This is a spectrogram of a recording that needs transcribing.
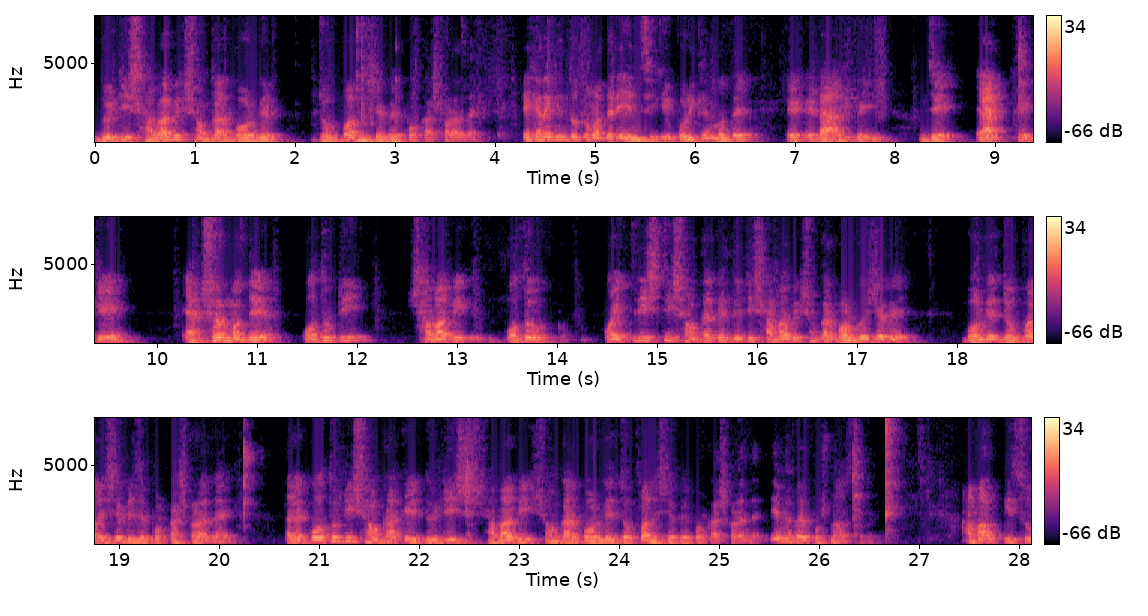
দুইটি স্বাভাবিক সংখ্যার বর্গের যোগফল হিসেবে প্রকাশ করা যায়। এখানে কিন্তু তোমাদের এমসিকিউ পরীক্ষার মধ্যে এটা আসবেই যে এক থেকে একশোর মধ্যে কতটি স্বাভাবিক, কত পঁয়ত্রিশটি সংখ্যাকে দুইটি স্বাভাবিক সংখ্যার বর্গ হিসেবে, বর্গের যোগফল হিসেবে যে প্রকাশ করা যায় তাহলে কতটি সংখ্যাকে দুইটি স্বাভাবিক সংখ্যার বর্গের যোগফল হিসেবে প্রকাশ করা যায়? এভাবে প্রশ্ন আসতে পারে। আবার কিছু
